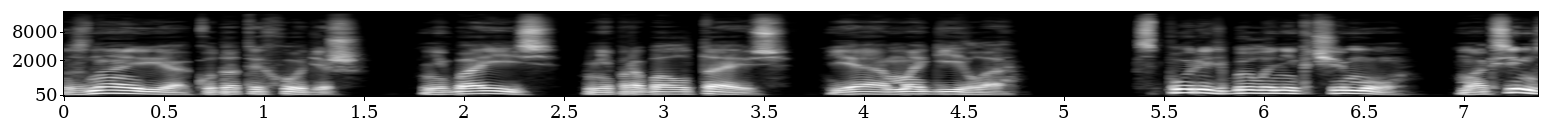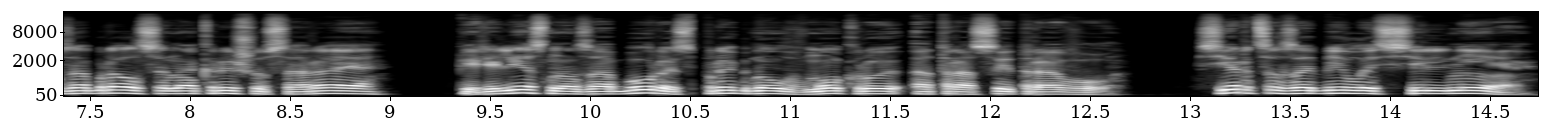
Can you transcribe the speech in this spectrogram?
Знаю я, куда ты ходишь. Не боись, не проболтаюсь. Я могила. Спорить было ни к чему. Максим забрался на крышу сарая, перелез на забор и спрыгнул в мокрую от росы траву. Сердце забилось сильнее,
